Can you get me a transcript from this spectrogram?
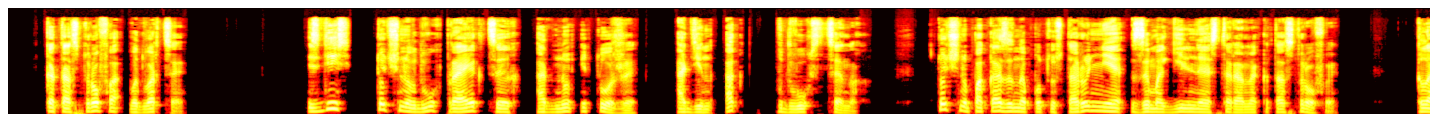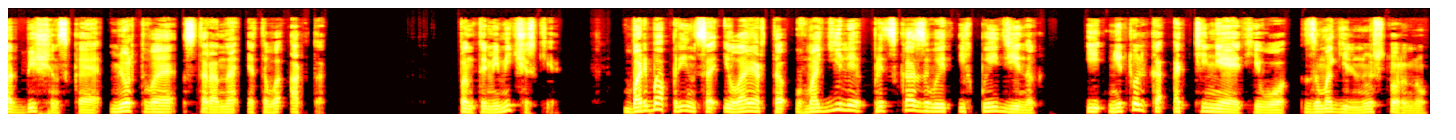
– катастрофа во дворце. Здесь точно в двух проекциях одно и то же, один акт в двух сценах. Точно показана потусторонняя замогильная сторона катастрофы, кладбищенская мертвая сторона этого акта. Пантомимически Борьба принца и Лаэрта в могиле предсказывает их поединок и не только оттеняет его за могильную сторону,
